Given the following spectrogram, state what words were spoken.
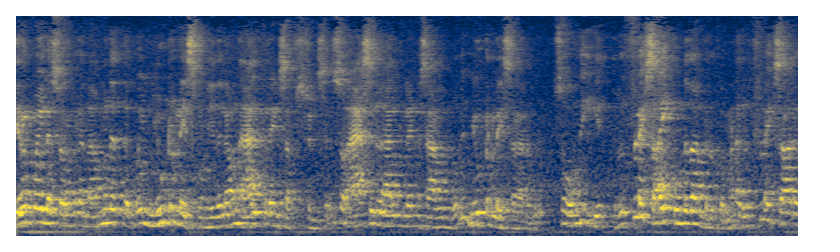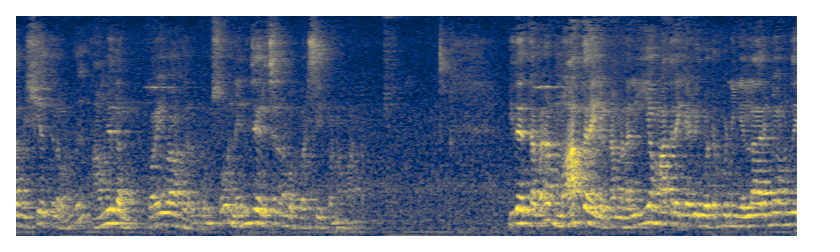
இறப்பையில் சுரக்கிற அந்த அமிலத்தை போய் நியூட்ரலைஸ் பண்ணும் இதெல்லாம் வந்து alkaline substance so acid alkalines ஆகும்போது நியூட்ரலைஸ் ஆகுது. ஸோ வந்து ரிஃப்ளெக்ஸ் ஆகி கொண்டு தான் இருக்கும். ஆனால் ரிஃப்ளெக்ஸ் ஆகிற விஷயத்தில் வந்து அமிலம் குறைவாக இருக்கும். ஸோ நெஞ்செரிச்சல் நம்ம பர்சீவ் பண்ண மாட்டோம். இதை தவிர மாத்திரைகள் நம்ம நிறைய மாத்திரை கேள்விப்பட்டிருப்போம். நீங்கள் எல்லாருமே வந்து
